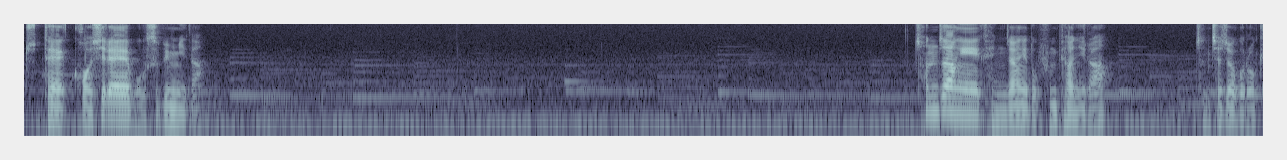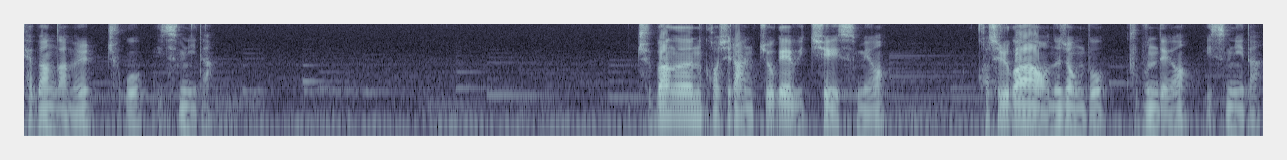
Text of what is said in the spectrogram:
주택 거실의 모습입니다. 천장이 굉장히 높은 편이라 전체적으로 개방감을 주고 있습니다. 주방은 거실 안쪽에 위치해 있으며 거실과 어느 정도 구분되어 있습니다.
